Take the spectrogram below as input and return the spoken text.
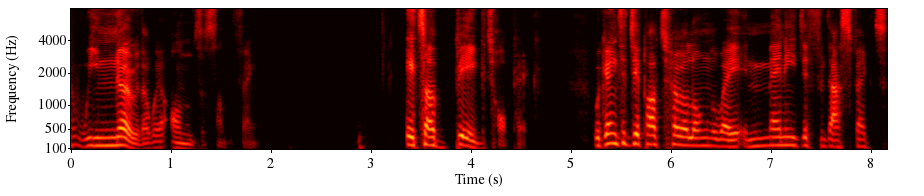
we know that we're onto something. It's a big topic. We're going to dip our toe along the way in many different aspects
